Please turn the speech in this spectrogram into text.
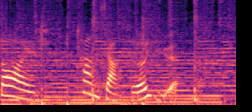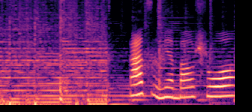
Deutsch，畅想德语。八字面包说。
